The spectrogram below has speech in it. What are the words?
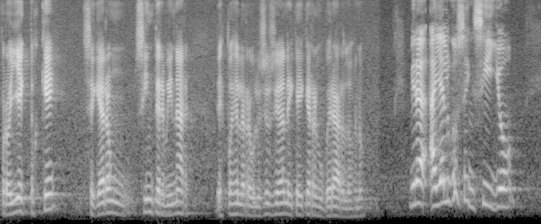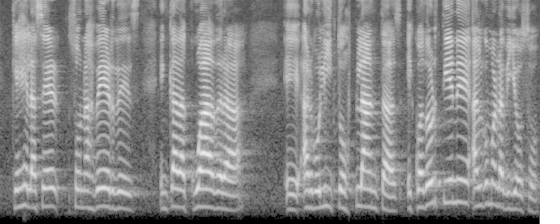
proyectos que se quedaron sin terminar después de la Revolución Ciudadana y que hay que recuperarlos, ¿no? Mira, hay algo sencillo que es el hacer zonas verdes en cada cuadra, eh, arbolitos, plantas. Ecuador tiene algo maravilloso,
